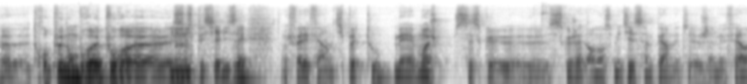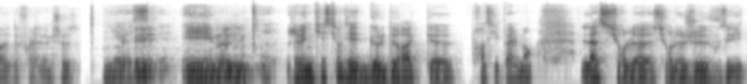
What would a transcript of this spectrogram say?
euh, trop peu nombreux pour euh, se spécialiser. Donc il fallait faire un petit peu de tout. Mais moi, c'est ce que, ce que j'adore dans ce métier. Ça me permet de jamais faire deux fois la même chose. Et, j'avais une question vis-à-vis de Goldorak principalement. Là, sur le, sur le jeu, vous avez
